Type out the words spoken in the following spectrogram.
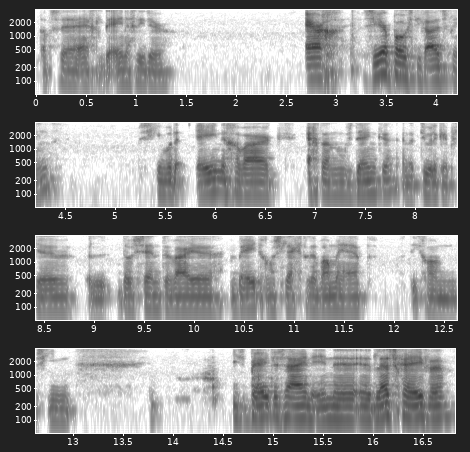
dat is eigenlijk de enige die er erg zeer positief uitspringt. Misschien wel de enige waar ik echt aan moest denken. En natuurlijk heb je docenten waar je een betere of slechtere band mee hebt. Die gewoon misschien iets beter zijn in, eh, in het lesgeven.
